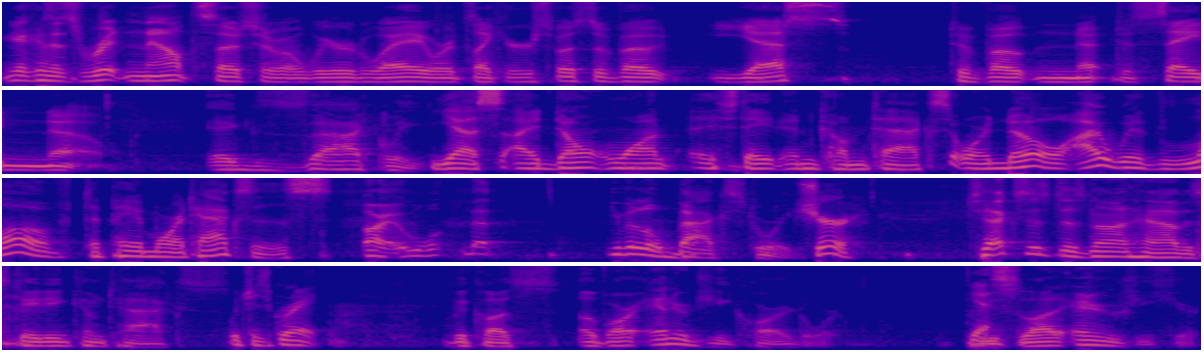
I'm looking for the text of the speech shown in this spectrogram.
Yeah, because it's written out such a weird way where it's like you're supposed to vote yes to vote no, to say no. Exactly. Yes, I don't want a state income tax, or no, I would love to pay more taxes. All right. Well, that, give it a little backstory. Sure. Texas does not have a state income tax Which is great. because of our energy corridor. Yes. Produce a lot of energy here.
